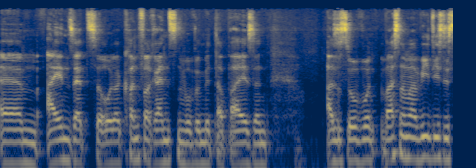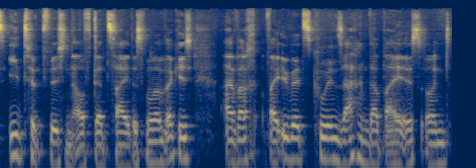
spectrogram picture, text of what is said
ähm, Einsätze oder Konferenzen, wo wir mit dabei sind. Also so, wo, was nochmal wie dieses i-Tüpfelchen auf der Zeit ist, wo man wirklich einfach bei übelst coolen Sachen dabei ist und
